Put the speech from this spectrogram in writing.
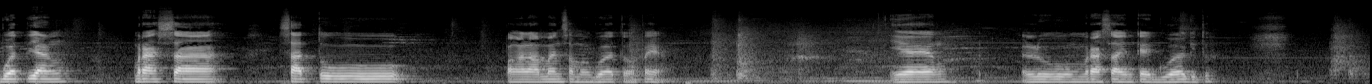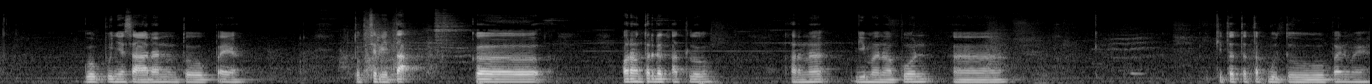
buat yang merasa satu pengalaman sama gue atau apa ya? Yang lu merasain kayak gue gitu. Gue punya saran untuk apa ya untuk cerita ke orang terdekat lu. Karena gimana pun eh, kita tetap butuh apa namanya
